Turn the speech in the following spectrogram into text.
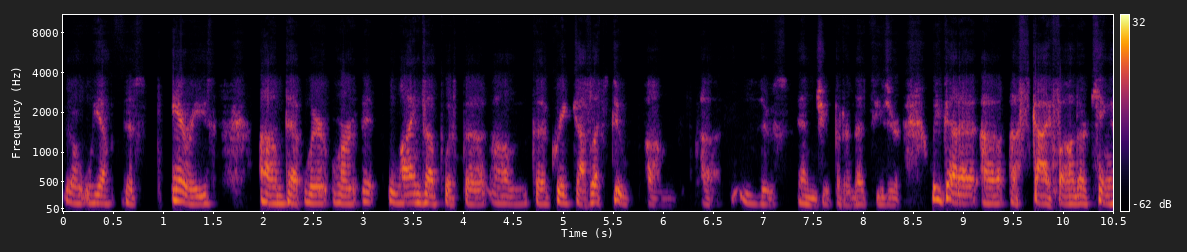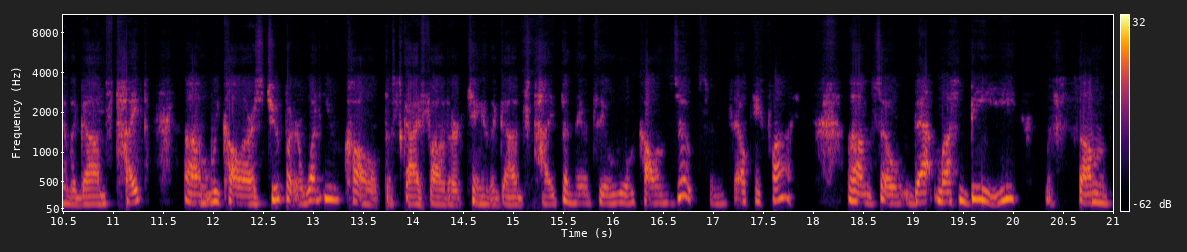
we have this Ares um, that we're, we're, it lines up with the um, the Greek gods. Let's do um, uh, Zeus and Jupiter. That's easier. We've got a, a, a Sky Father, King of the Gods type. Um, we call ours Jupiter. What do you call the Sky Father, King of the Gods type? And they would say, well, call him Zeus. And say, okay, fine. Um, so that must be some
